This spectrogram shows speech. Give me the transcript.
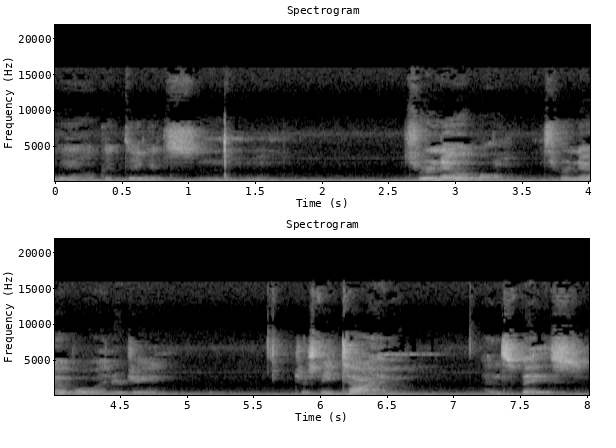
Well, good thing it's mhm. it's renewable. It's renewable energy. Just need time and space.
